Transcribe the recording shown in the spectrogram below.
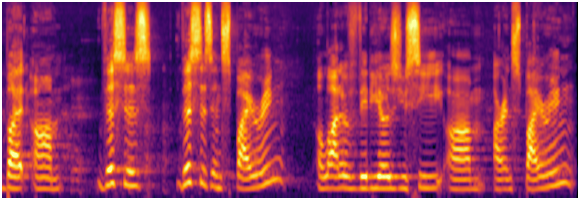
But um, this, is, this is inspiring a lot of videos you see um, are inspiring,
